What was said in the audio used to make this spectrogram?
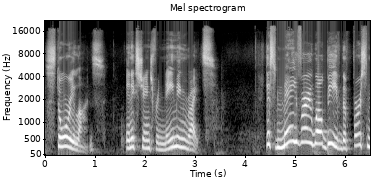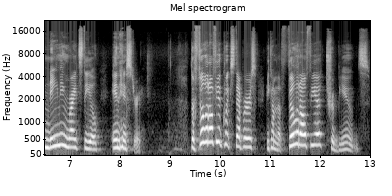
storylines in exchange for naming rights. This may very well be the first naming rights deal in history. The Philadelphia Quicksteppers become the Philadelphia Tribunes.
